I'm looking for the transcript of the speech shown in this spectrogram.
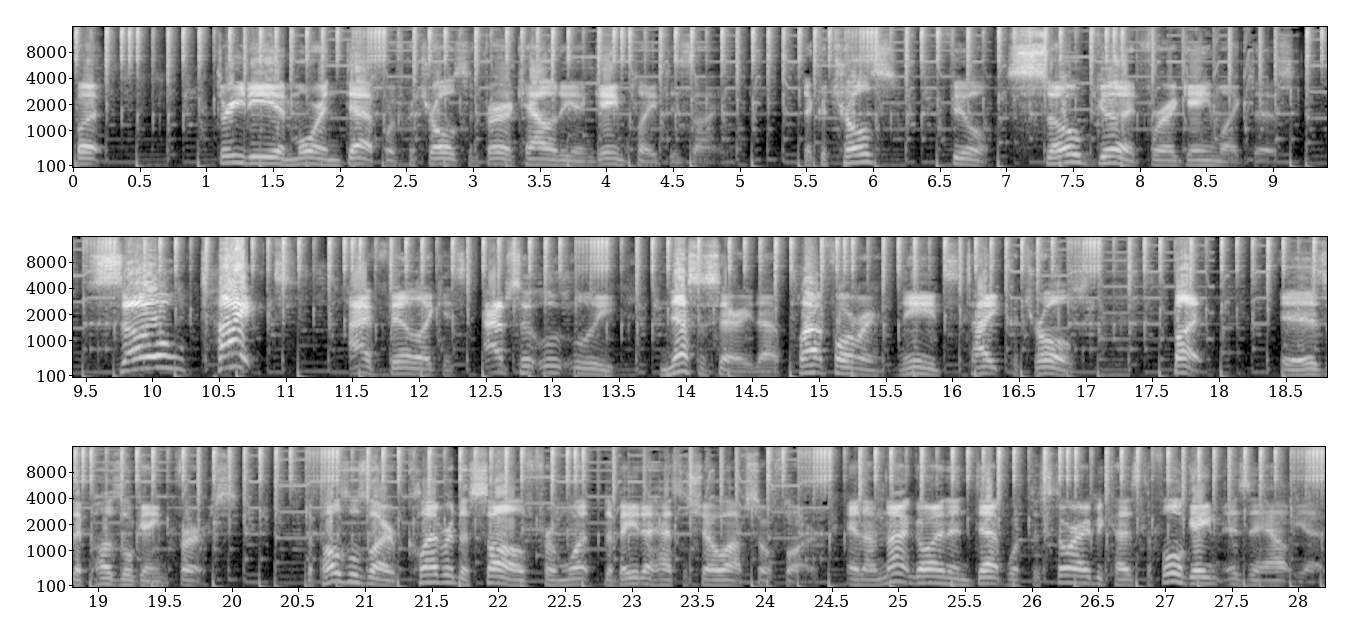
But 3D and more in depth with controls and verticality and gameplay design. The controls feel so good for a game like this. So tight! I feel like it's absolutely necessary that platformer needs tight controls, but is a puzzle game first. The puzzles are clever to solve from what the beta has to show off so far, and I'm not going in depth with the story because the full game isn't out yet.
